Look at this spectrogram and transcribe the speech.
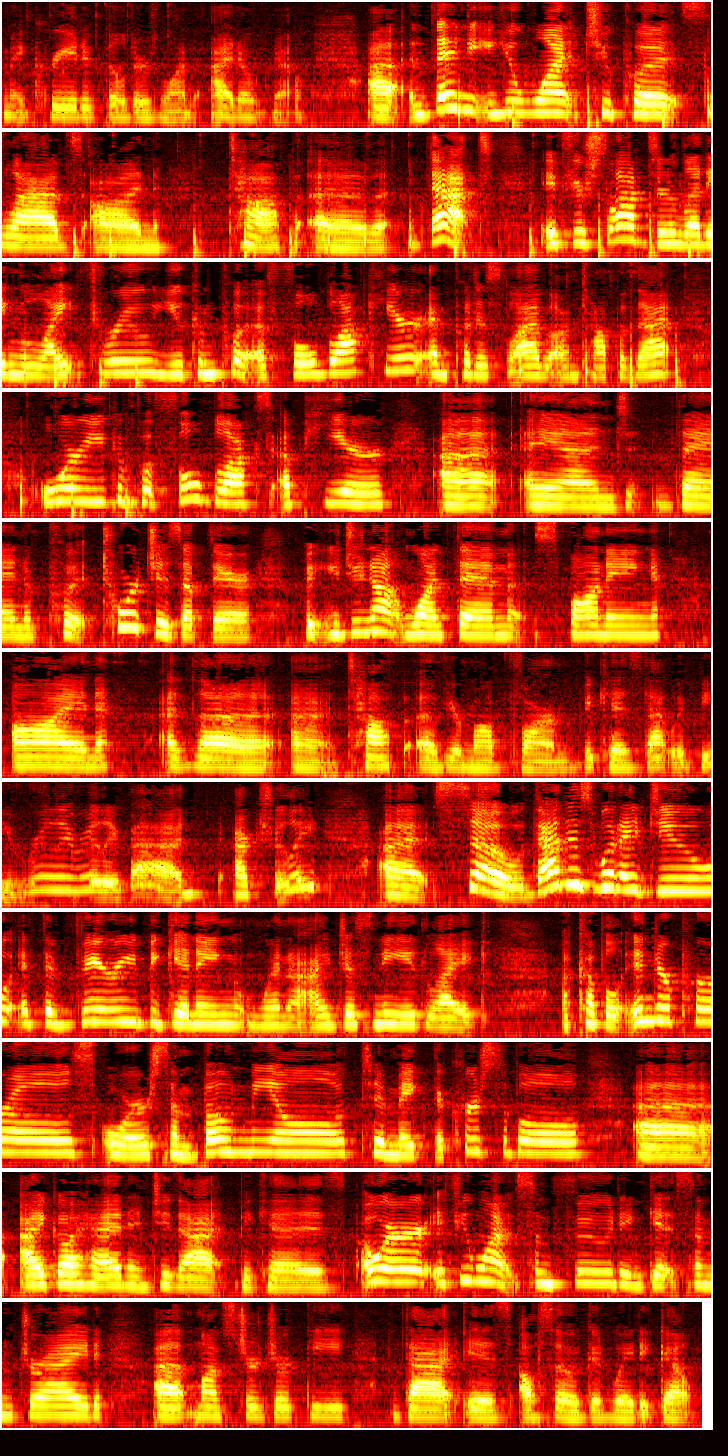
my creative builders wand. I don't know. Uh, and then you want to put slabs on top of that. If your slabs are letting light through, you can put a full block here and put a slab on top of that. Or you can put full blocks up here uh, and then put torches up there. But you do not want them spawning on the uh, top of your mob farm because that would be really, really bad, actually. Uh, so that is what I do at the very beginning when I just need like a couple ender pearls or some bone meal to make the crucible. Uh, I go ahead and do that because, or if you want some food and get some dried uh, monster jerky, that is also a good way to go.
